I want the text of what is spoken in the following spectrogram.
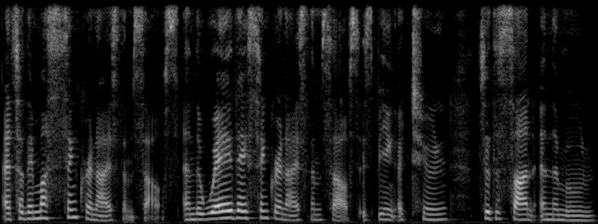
and so they must synchronize themselves. And the way they synchronize themselves is being attuned to the sun and the moon,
